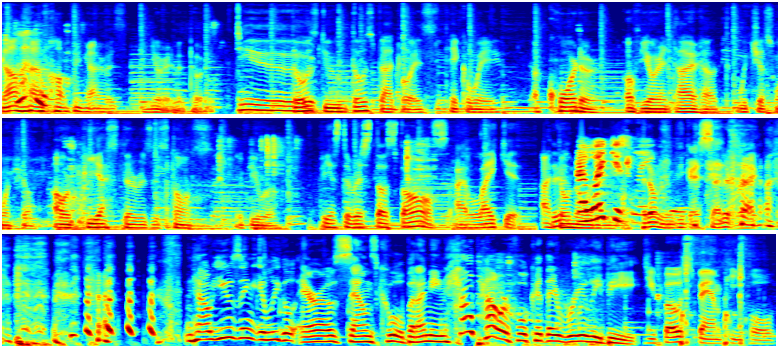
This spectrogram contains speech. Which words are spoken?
you now have hopping arrows in your inventory. Dude. Those do those bad boys take away a quarter of your entire health with just one shot. Our pièce de résistance, if you will. Pièce de résistance. I like it. I don't know. I like it his means. I don't even think I said it right. now, using illegal arrows sounds cool, but I mean, how powerful could they really be? You both spam people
